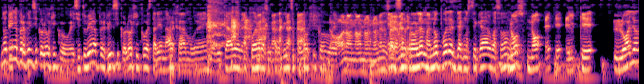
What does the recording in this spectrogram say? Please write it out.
No tiene perfil psicológico, güey. Si tuviera perfil psicológico, estaría en Arkham, güey, medicado de acuerdo a su perfil psicológico, güey. No, no, no, no, no Ese es el necesariamente. problema, no puedes diagnosticar al guasón. No, güey. no, eh, eh, el que lo haya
